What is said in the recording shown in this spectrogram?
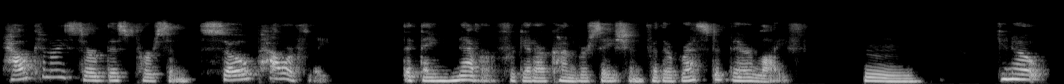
How can I serve this person so powerfully that they never forget our conversation for the rest of their life? Hmm. You know,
